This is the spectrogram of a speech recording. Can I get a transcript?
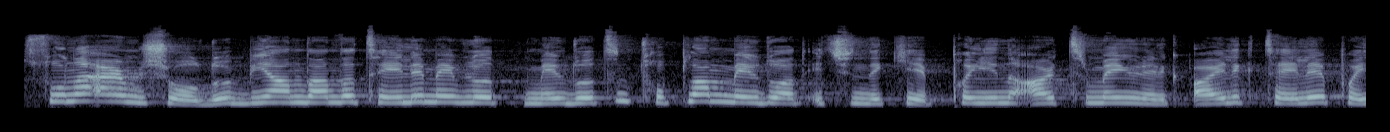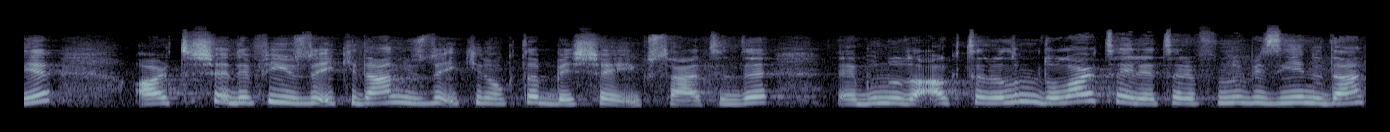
sona ermiş oldu. Bir yandan da TL mevduat, mevduatın toplam mevduat içindeki payını artırmaya yönelik aylık TL payı Artış hedefi %2'den %2.5'e yükseltildi. E, Bunu da aktaralım. Dolar TL tarafını biz yeniden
